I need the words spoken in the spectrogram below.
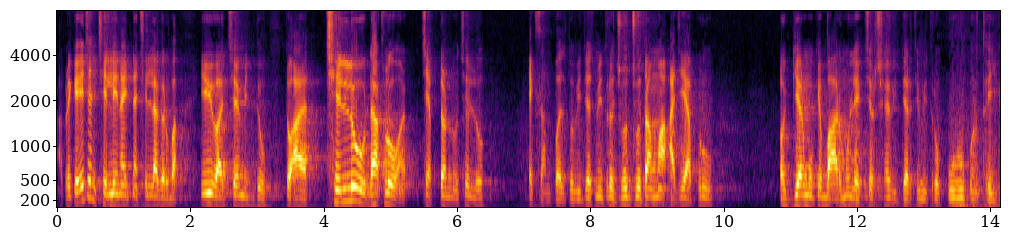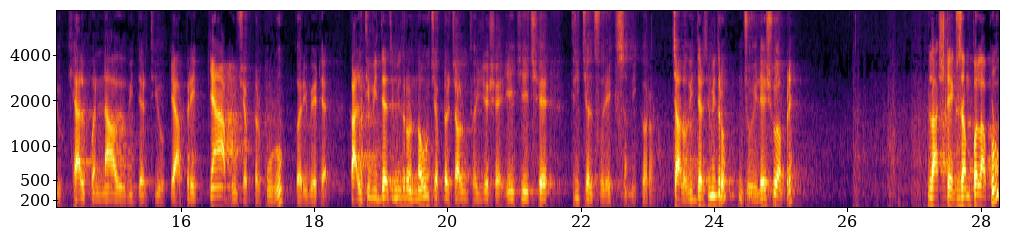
આપણે કહીએ છીએ ને, છેલ્લી નાઇટના છેલ્લા ગરબા. એવી વાત છે મિત્રો. તો આ છેલ્લો દાખલો ચેપ્ટરનો છેલ્લો એક્ઝામ્પલ તો વિદ્યાર્થી મિત્રો જોત જોતામાં આજે આપણું અગિયારમું કે બારમું લેક્ચર છે, વિદ્યાર્થી મિત્રો, પૂરું પણ થઈ ગયું. ખ્યાલ પણ ના આવ્યો વિદ્યાર્થીઓ કે આપણે ક્યાં આપણું ચેપ્ટર પૂરું કરી બેઠ્યા કાલથી વિદ્યાર્થી મિત્રો, નવું ચેપ્ટર ચાલુ થઈ જશે. એ જે છે, ત્રિચલ સુરેખ સમીકરણ. ચાલો વિદ્યાર્થી મિત્રો, જોઈ લેશું આપણે. લાસ્ટ એક્ઝામ્પલ આપણું.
